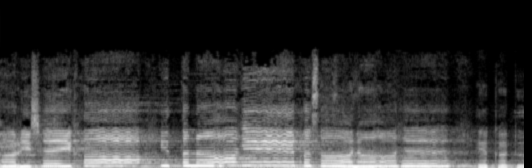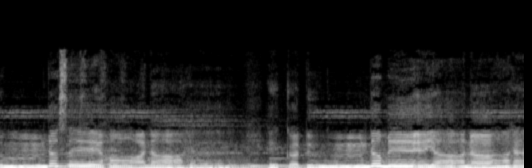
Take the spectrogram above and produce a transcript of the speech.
hari sheikha itna hi phasana hai ek dumd se hana hai ek dumd mein yana hai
